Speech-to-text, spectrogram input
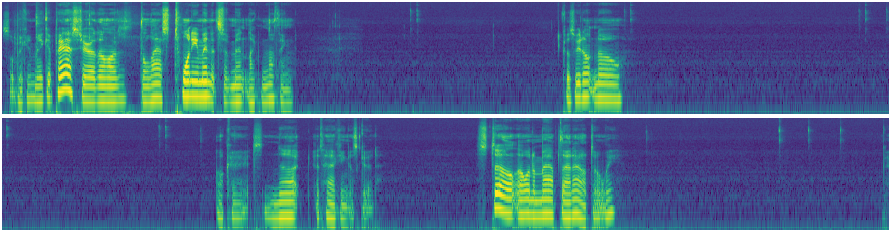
So we can make it past here, the, the last 20 minutes have meant like nothing. Because we don't know... Okay, it's not attacking us good. Still, I want to map that out, don't we? Okay.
